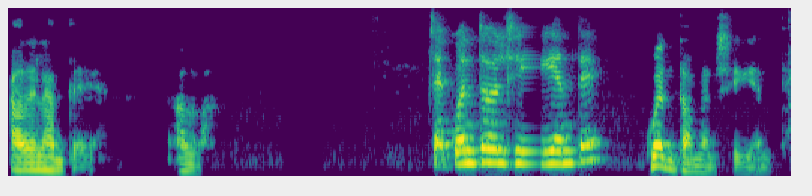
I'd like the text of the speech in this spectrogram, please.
Adelante, Alba. ¿Te cuento el siguiente? Cuéntame el siguiente.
